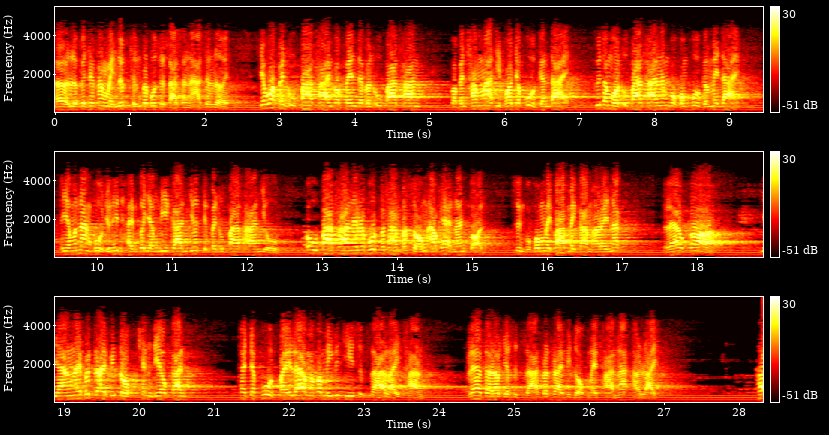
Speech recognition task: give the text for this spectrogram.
เออหรือก็จะทั้งไม่นึกถึงพระพุทธศาสนาจะเลยจะว่าเป็นอุปาทานก็เป็น แต่เป็นอุปาทานก็เป็นธรรมะที่พอจะพูดกันได้ คือทั้งหมดอุปาทานนั้นก็คงพูดกันไม่ได้แต่ยังมานั่งพูดอยู่นี่ไทยมันก็ยังมีการยึดยังเป็นอุปาทานอยู่ ก็อุปาทานในพระพุทธพระธรรมพระสงฆ์เอาแค่นั้นก่อน ซึ่งก็คงไม่บาปไม่กรรมอะไรนัก แล้วก็อย่างในพระไตรปิฎกเช่นเดียวกัน ถ้าจะพูดไปแล้วมันก็มีวิธีศึกษาหลายทาง แล้วแต่เราจะศึกษาพระไตรปิฎกในฐานะอะไร ถ้า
